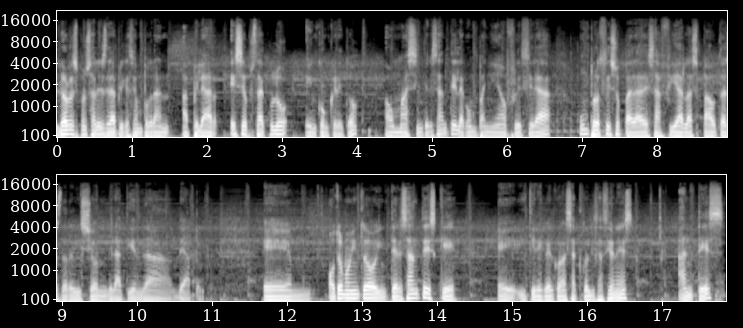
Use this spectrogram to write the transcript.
los responsables de la aplicación podrán apelar ese obstáculo en concreto. Aún más interesante, la compañía ofrecerá un proceso para desafiar las pautas de revisión de la tienda de Apple. Em, otro momento interesante es que, eh, y tiene que ver con las actualizaciones, antes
